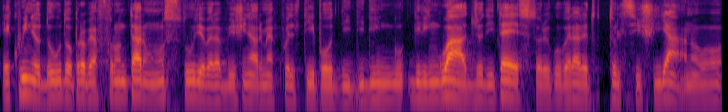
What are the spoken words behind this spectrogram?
e quindi ho dovuto proprio affrontare uno studio per avvicinarmi a quel tipo di, di- di lingu- di linguaggio, di testo, recuperare tutto il siciliano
